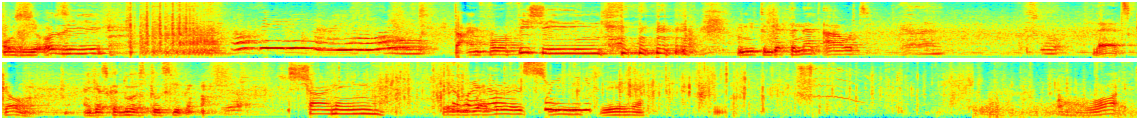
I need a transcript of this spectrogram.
Ossi, Ossi, you alright? time for fishing. We need to get the net out. Yeah, man. Let's go. Let's go. I guess Kadu is still sleeping. Yeah. Shining. The, weather is sweet. Yeah. Alright.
